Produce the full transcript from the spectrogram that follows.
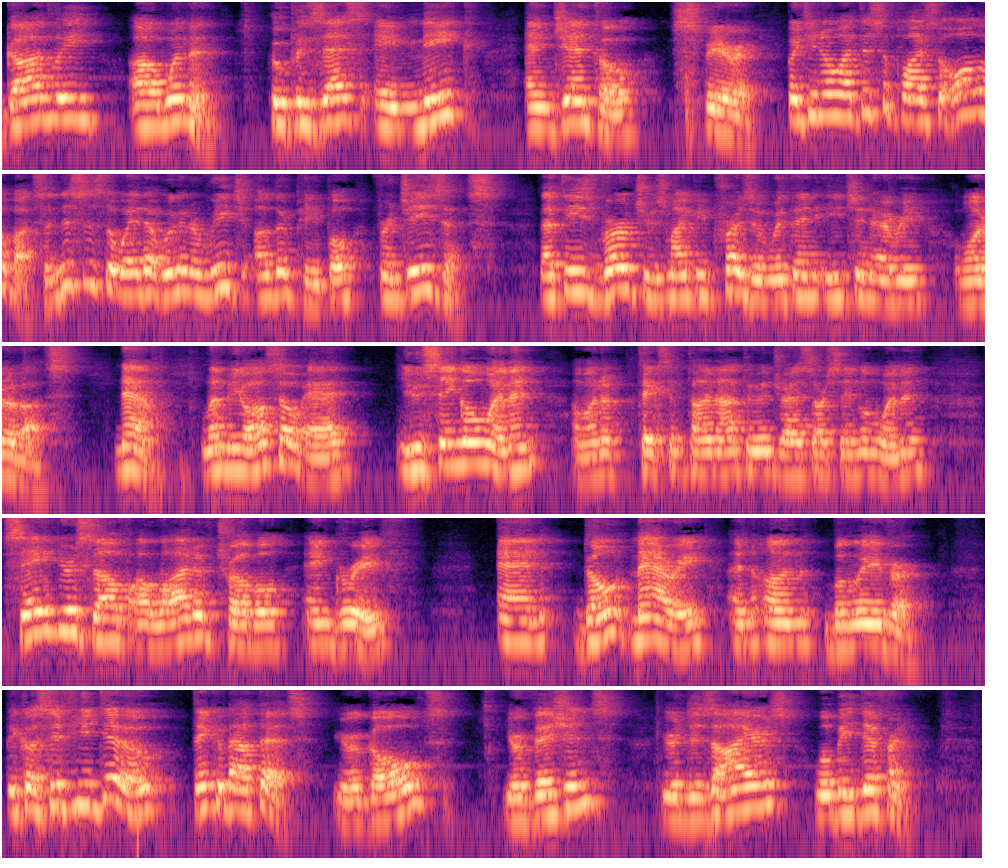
godly uh, women who possess a meek and gentle spirit. But you know what? This applies to all of us. And this is the way that we're going to reach other people for Jesus. That these virtues might be present within each and every one of us. Now, let me also add, you single women, I want to take some time out to address our single women. Save yourself a lot of trouble and grief and don't marry an unbeliever. Because if you do, think about this your goals, your visions, your desires will be different.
